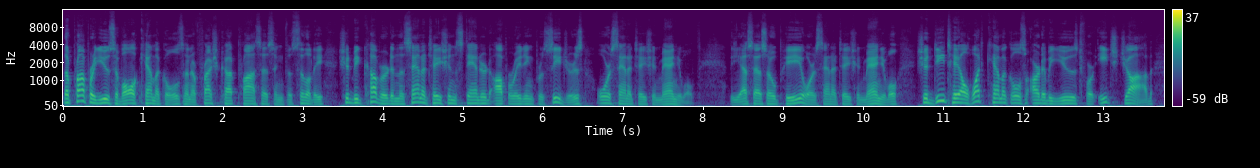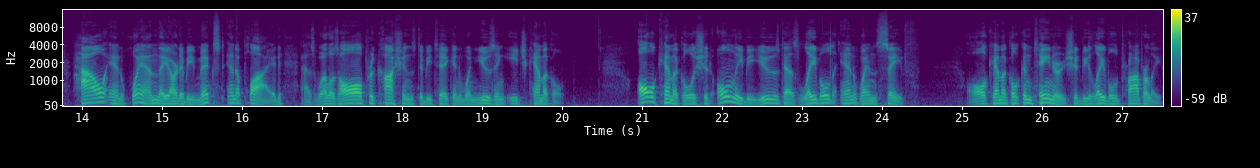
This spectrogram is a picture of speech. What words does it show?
The proper use of all chemicals in a fresh cut processing facility should be covered in the Sanitation Standard Operating Procedures or Sanitation Manual. The SSOP or Sanitation Manual should detail what chemicals are to be used for each job, how and when they are to be mixed and applied, as well as all precautions to be taken when using each chemical. All chemicals should only be used as labeled and when safe. All chemical containers should be labeled properly.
